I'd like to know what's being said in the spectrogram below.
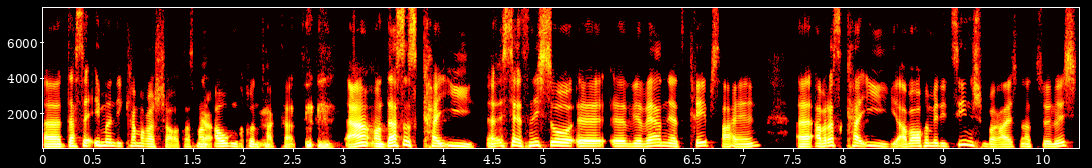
äh, dass er immer in die Kamera schaut, dass man Ja. Augenkontakt hat. ja, und das ist KI. Äh, Ist jetzt nicht so, äh, äh, wir werden jetzt Krebs heilen, äh, aber das KI, aber auch im medizinischen Bereich natürlich,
